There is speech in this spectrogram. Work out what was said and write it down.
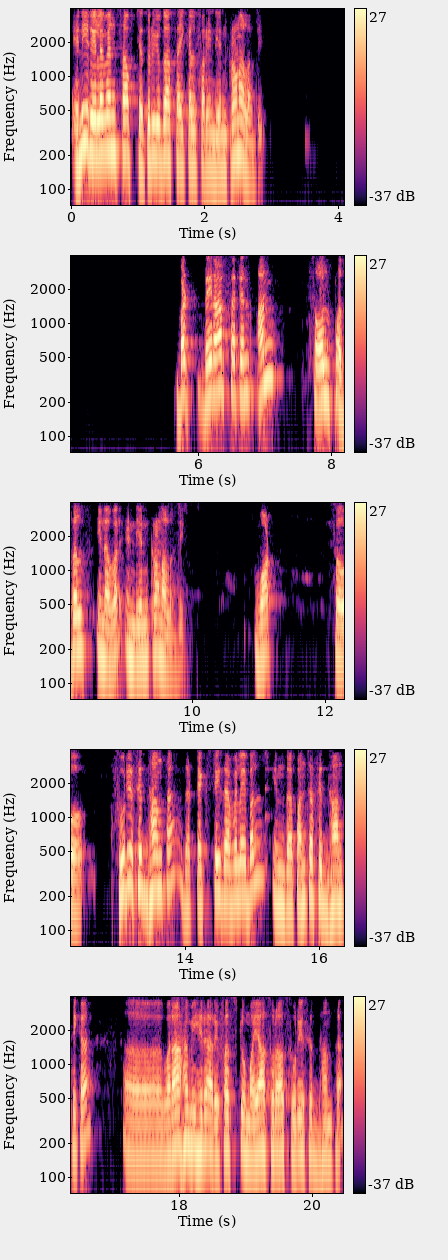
any relevance of chaturyuga cycle for indian chronology? But there are certain unsolved puzzles in our indian chronology. What so Surya Siddhanta, the text is available in the Pancha Siddhantika. Uh, Varaha Mihira refers to Mayasura Surya Siddhanta.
